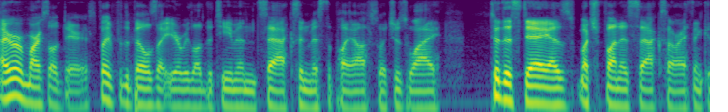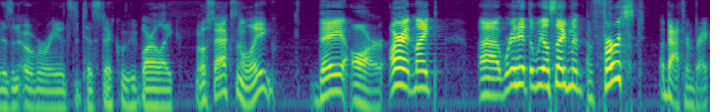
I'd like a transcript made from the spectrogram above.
I remember Marcell Dareus played for the Bills that year. We led the team in sacks and missed the playoffs, which is why, to this day, as much fun as sacks are, I think it is an overrated statistic. When people are like, "Most sacks in the league." They are. All right, Mike. Uh, we're gonna hit the wheel segment, but first, a bathroom break.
